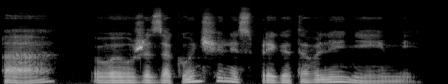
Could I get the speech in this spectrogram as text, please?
«А, вы уже закончили с приготовлениями?»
